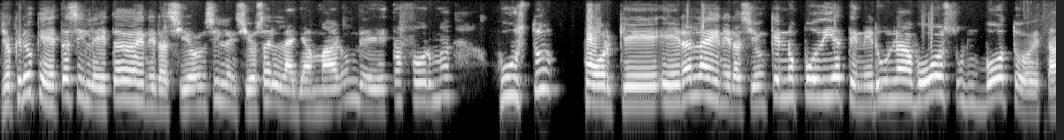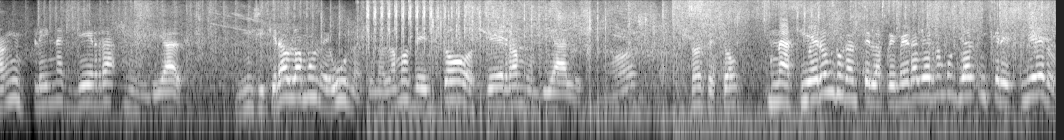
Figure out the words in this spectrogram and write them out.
Yo creo que esta, esta generación silenciosa la llamaron de esta forma justo porque era la generación que no podía tener una voz, un voto, estaban en plena guerra mundial. Ni siquiera hablamos de una, sino hablamos de dos guerras mundiales. ¿no? Entonces, son, nacieron durante la Primera Guerra Mundial y crecieron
